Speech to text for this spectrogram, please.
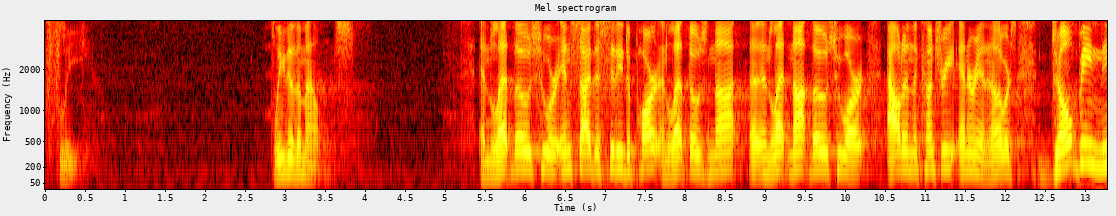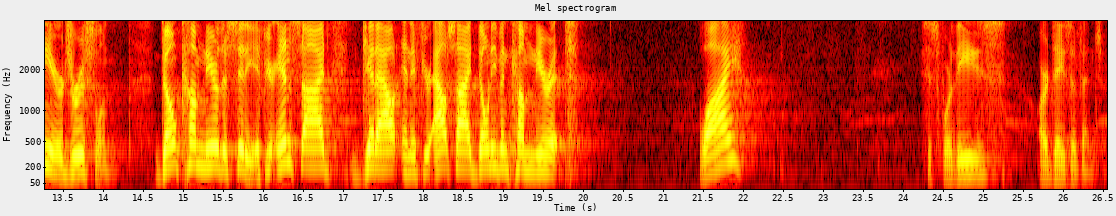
flee. Flee to the mountains and let those who are inside the city depart and let those not and let not those who are out in the country enter in. In other words don't be near jerusalem. Don't come near the city. If you're inside get out and if you're outside don't even come near it. Why? He says for these are days of vengeance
